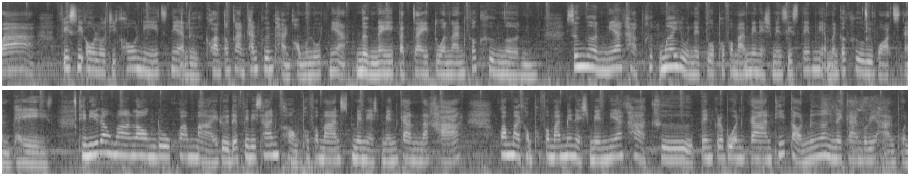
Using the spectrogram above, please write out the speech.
ว่า physiological needs เนี่ยหรือความต้องการขั้นพื้นฐานของมนุษย์เนี่ยหนึ่งในปัจจัยตัวนั้นก็คือเงินซึ่งเงินเนี่ยค่ะเมื่ออยู่ในตัว performance management system เนี่ยมันก็คือ rewards and pays ทีนี้เรามาลองดูความหมายหรือ definition ของ performance management กันนะคะ ความหมายของ performance management เนี่ยค่ะคือเป็นกระบวนการที่ต่อเนื่องในการบริหารผล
